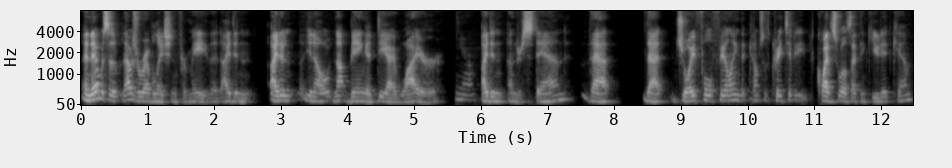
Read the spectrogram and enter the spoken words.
And that was a that was a revelation for me that I didn't I didn't you know not being a DIYer yeah I didn't understand that that joyful feeling that comes with creativity quite as well as I think you did, Kim,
